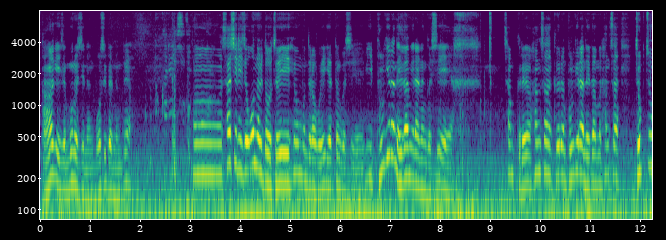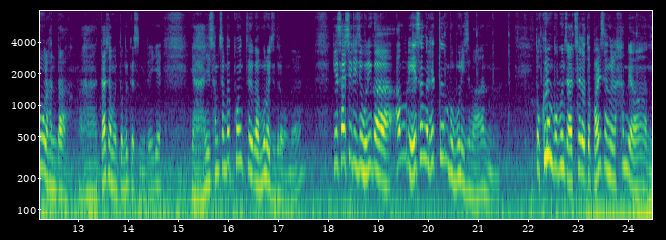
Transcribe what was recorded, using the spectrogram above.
강하게 이제 무너지는 모습이었는데, 어, 사실 이제 오늘도 저희 회원분들하고 얘기했던 것이 이 불길한 예감이라는 것이 하, 참 그래요. 항상 그런 불길한 예감은 항상 적중을 한다. 아, 다시 한번 또 느꼈습니다. 이게 야, 이 3,100포인트가 무너지더라고요. 오늘. 이게 사실 이제 우리가 아무리 예상을 했던 부분이지만 또 그런 부분 자체가 또 발생을 하면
